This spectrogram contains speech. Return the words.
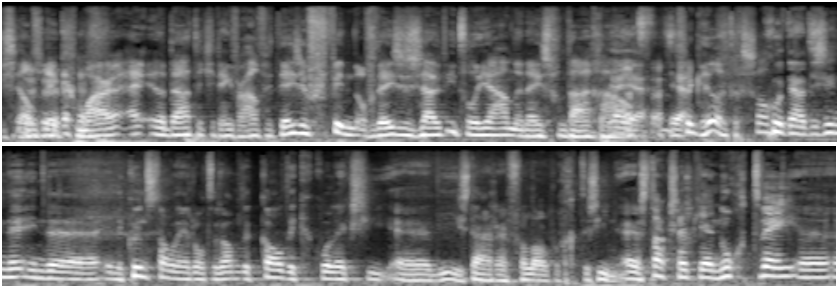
zelfs ik. Maar inderdaad dat je denkt, waar haalt hij deze Fin of deze Zuid-Italiaan ineens vandaan gehaald? Dat ja. vind ik heel interessant. Goed, nou, het is in de, in de, in de kunsthal in Rotterdam. De Kaldik-collectie eh, die is daar eh, voorlopig te zien. Eh, straks heb jij nog twee eh, eh,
